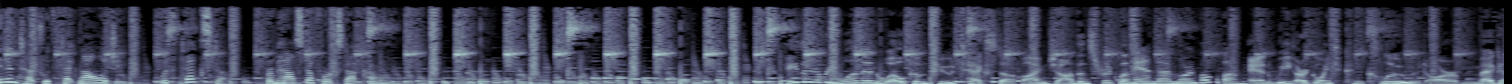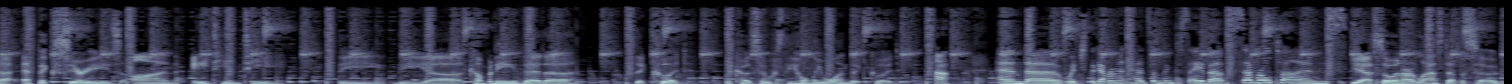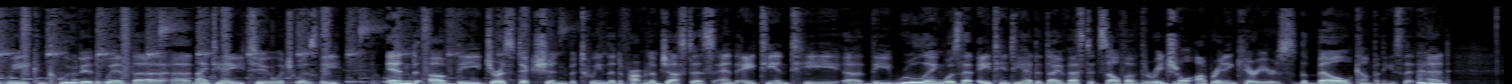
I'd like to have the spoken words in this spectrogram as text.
Get in touch with technology with Tech Stuff from HowStuffWorks.com. Hey there, everyone, and welcome to Tech Stuff. I'm Jonathan Strickland. And I'm Lauren Vogelbaum. And we are going to conclude our mega epic series on AT&T, the, the, uh, company that, uh, that could, because it was the only one that could. Huh. And, uh, which the government had something to say about several times. Yeah, so in our last episode, we concluded with, uh, uh 1982, which was the end of the jurisdiction between the Department of Justice and AT&T. Uh, the ruling was that AT&T had to divest itself of the regional operating carriers, the Bell companies that had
